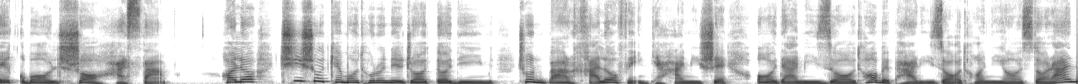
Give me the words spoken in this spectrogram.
اقبال شاه هستم. حالا چی شد که ما تو رو نجات دادیم؟ چون برخلاف اینکه همیشه آدمی زادها به پریزادها نیاز دارن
